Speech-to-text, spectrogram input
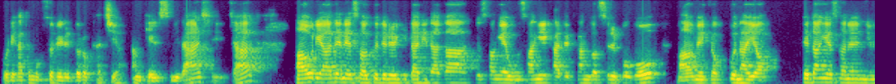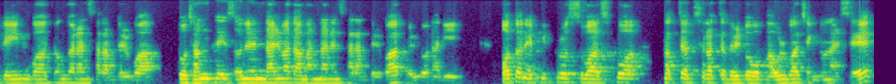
우리 같은 목소리를 읽도록 하지요. 함께 읽습니다. 시작. 바울이 아덴에서 그들을 기다리다가 그 성에 우상이 가득한 것을 보고 마음에 격분하여 회당에서는 유대인과 경건한 사람들과 또 장터에서는 날마다 만나는 사람들과 변론하니 어떤 에피크로스와 스토아 학자 철학자들도 바울과 쟁론할세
